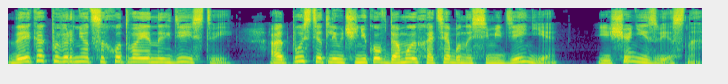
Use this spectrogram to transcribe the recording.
Да и как повернется ход военных действий, отпустят ли учеников домой хотя бы на семиденье, еще неизвестно.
